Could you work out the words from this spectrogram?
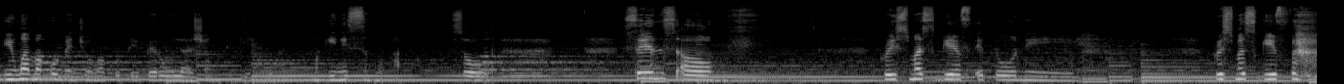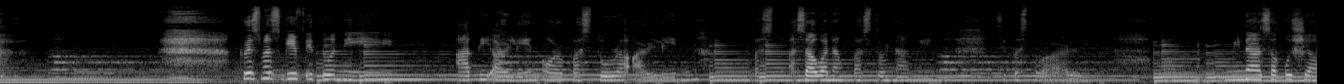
yung mama ko medyo maputi pero wala siyang tigyawat. Makinis sa mukha. So, since um, Christmas gift ito ni Christmas gift. Christmas gift ito ni Ate Arlene or Pastora Arlene. Asawa ng pastor namin si Pastor Arlene. Um, minasa ko siya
